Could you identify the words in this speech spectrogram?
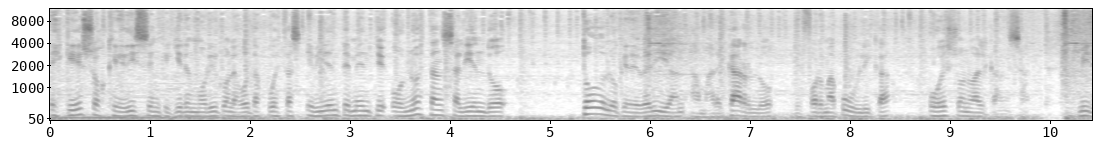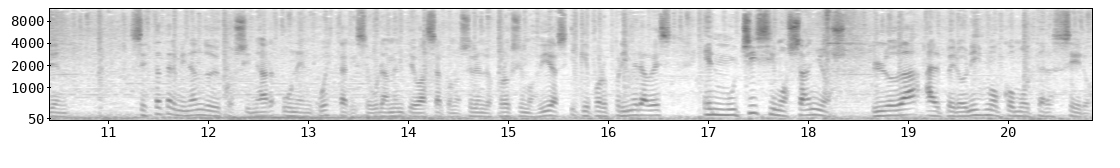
es que esos que dicen que quieren morir con las botas puestas evidentemente o no están saliendo todo lo que deberían a marcarlo de forma pública o eso no alcanza. Miren, se está terminando de cocinar una encuesta que seguramente vas a conocer en los próximos días y que por primera vez en muchísimos años lo da al peronismo como tercero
